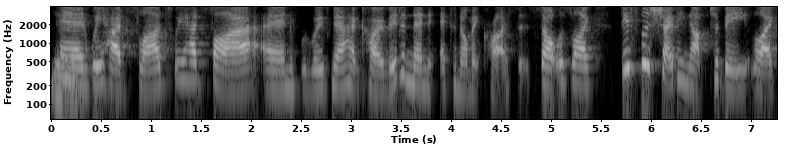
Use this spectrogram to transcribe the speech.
yeah. and we had floods, we had fire, and we've now had COVID and then economic crisis. So it was like this was shaping up to be like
